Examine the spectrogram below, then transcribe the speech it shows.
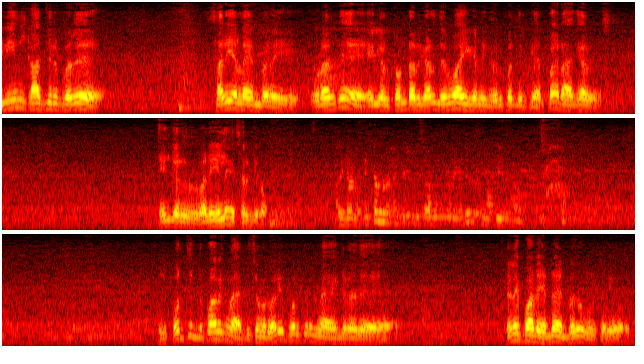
இனியும் காத்திருப்பது சரியல்ல என்பதை உணர்ந்து எங்கள் தொண்டர்கள் நிர்வாகிகளின் விருப்பத்திற்கு ஏற்ப நாங்கள் எங்கள் வழியிலே செல்கிறோம். பொறுத்திருந்து பாருங்களேன். டிசம்பர் வரை பொறுத்திருங்களேன். எங்களது நிலைப்பாடு என்ன என்பது உங்களுக்கு தெரிய வரும்.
